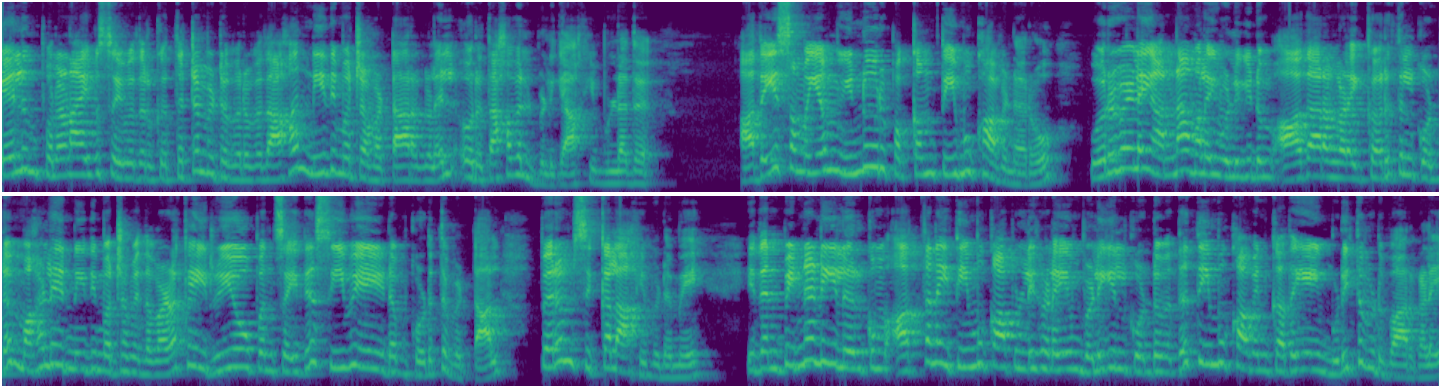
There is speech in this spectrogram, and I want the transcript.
மேலும் புலனாய்வு செய்வதற்கு திட்டமிட்டு வருவதாக நீதிமன்ற வட்டாரங்களில் ஒரு தகவல் வெளியாகியுள்ளது. அதே சமயம் இன்னொரு பக்கம் திமுகவினரோ ஒருவேளை அண்ணாமலை வெளியிடும் ஆதாரங்களை கருத்தில் கொண்டு மகளிர் நீதிமன்றம் இந்த வழக்கை ரீஓபன் செய்து சிபிஐயிடம் கொடுத்துவிட்டால் பெரும் சிக்கலாகிவிடுமே. இதன் பின்னணியில் இருக்கும் அத்தனை திமுக புள்ளிகளையும் வெளியில் கொண்டு வந்து திமுகவின் கதையை முடித்து விடுவார்களே.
